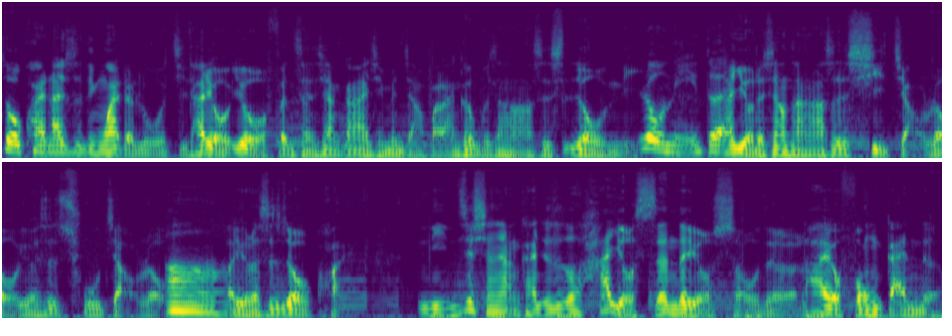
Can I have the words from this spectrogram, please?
肉块那就是另外的逻辑，它有又有分成，像刚才前面讲法兰克福香肠是肉泥，肉泥对它，有的香肠它是细绞肉，有的是粗绞肉，嗯啊，有的是肉块。你你就想想看，就是说它有生的，有熟的，然后还有风干的。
